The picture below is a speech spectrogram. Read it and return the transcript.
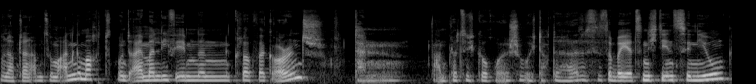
und habe dann ab und zu mal angemacht. Und einmal lief eben dann Clockwork Orange. Dann waren plötzlich Geräusche, wo ich dachte, das ist aber jetzt nicht die Inszenierung.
